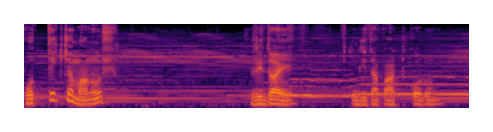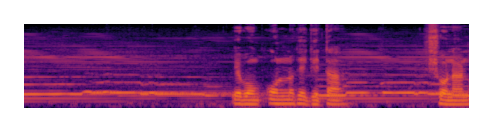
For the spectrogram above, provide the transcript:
প্রত্যেকটা মানুষ হৃদয়ে গীতা পাঠ করুন এবং অন্যকে গীতা শোনান।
